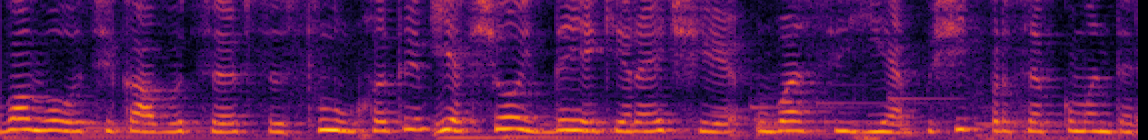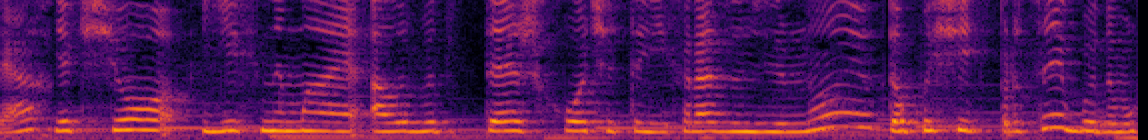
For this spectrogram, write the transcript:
вам було цікаво це все слухати. Якщо деякі речі у вас є, пишіть про це в коментарях. Якщо їх немає, але ви теж хочете їх разом зі мною, то пишіть про це і будемо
